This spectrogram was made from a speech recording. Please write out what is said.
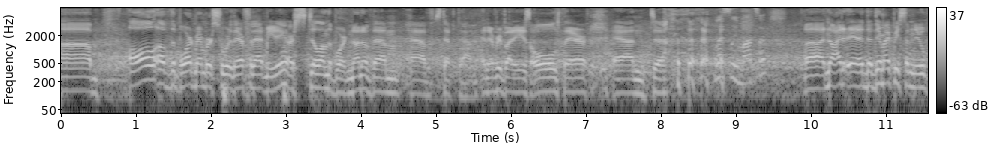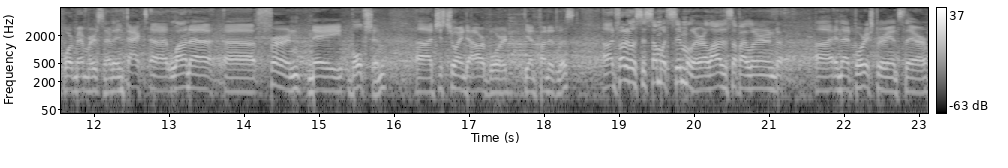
Um, all of the board members who were there for that meeting are still on the board. None of them have stepped down, and everybody is old there. And uh, Leslie Matza. uh, no, I, uh, there might be some new board members. In fact, uh, Lana uh, Fern, nay Wolfschen, uh, just joined our board, the Unfunded List. Uh, Unfunded List is somewhat similar. A lot of the stuff I learned uh, in that board experience there,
